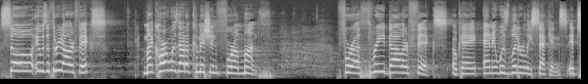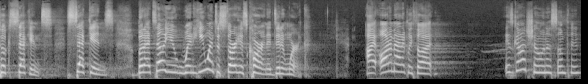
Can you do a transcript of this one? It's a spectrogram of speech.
So it was a $3 fix. My car was out of commission for a month for a $3 fix, okay? And it was literally seconds. It took seconds. Seconds. But I tell you, when he went to start his car and it didn't work, I automatically thought, is God showing us something?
